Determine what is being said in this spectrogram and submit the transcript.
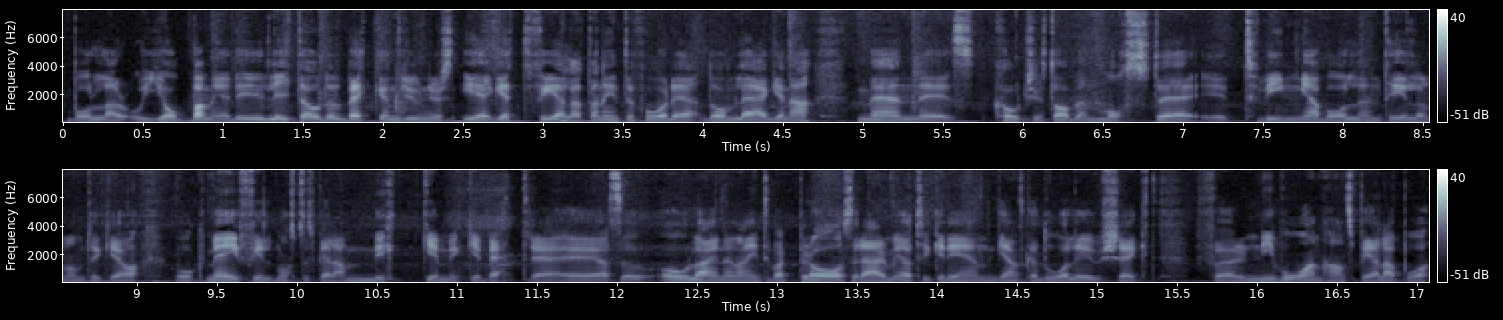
bollar att jobba med. Det är ju lite Odell Beckham Juniors eget fel att han inte får det, de lägena. Men eh, coachingstaben måste eh, tvinga bollen till honom tycker jag. Och Mayfield måste spela mycket, mycket bättre. Eh, alltså O-linen har inte varit bra och sådär, men jag tycker det är en ganska dålig ursäkt för nivån han spelar på.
